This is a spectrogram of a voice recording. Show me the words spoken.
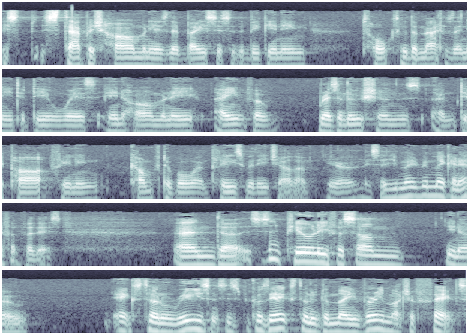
establish harmony as their basis at the beginning, talk through the matters they need to deal with in harmony, aim for resolutions, and depart feeling comfortable and pleased with each other. You know, they said you may make an effort for this, and uh, this isn't purely for some, you know, external reasons is because the external domain very much affects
